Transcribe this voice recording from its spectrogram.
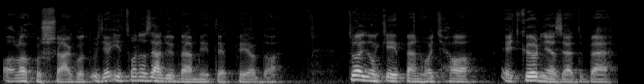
a lakosságot. Ugye itt van az előbb említett példa. Tulajdonképpen, hogyha egy környezetbe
